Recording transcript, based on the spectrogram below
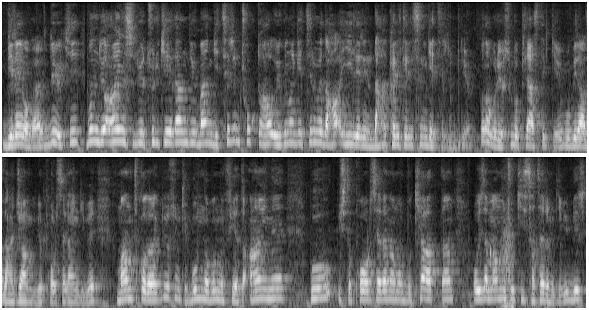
birey olarak diyor ki bunu diyor aynısı diyor Türkiye'den diyor ben getiririm çok daha uyguna getiririm ve daha iyilerini daha kalitelisini getiririm diyor. Buna vuruyorsun bu plastik gibi bu biraz daha cam gibi porselen gibi. Mantık olarak diyorsun ki bununla bunun fiyatı aynı. Bu işte porselen ama bu kağıttan. O yüzden ben bunu çok iyi satarım gibi bir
